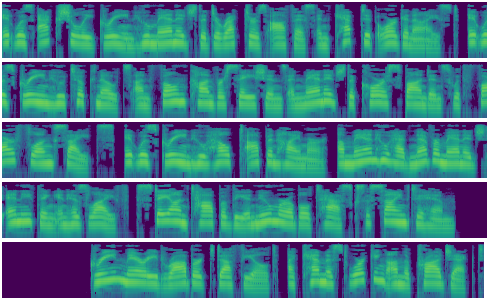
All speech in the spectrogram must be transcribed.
it was actually Green who managed the director's office and kept it organized, it was Green who took notes on phone conversations and managed the correspondence with far-flung sites, it was Green who helped Oppenheimer, a man who had never managed anything in his life, stay on top of the innumerable tasks assigned to him. Green married Robert Duffield, a chemist working on the project,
